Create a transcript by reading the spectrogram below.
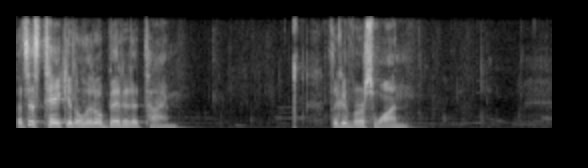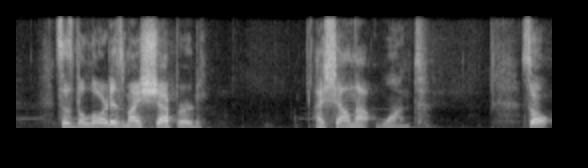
let's just take it a little bit at a time. Let's look at verse 1. It says, The Lord is my shepherd, I shall not want. So,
